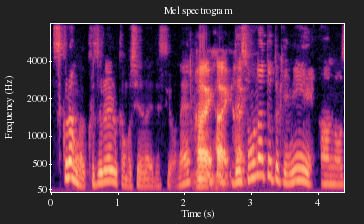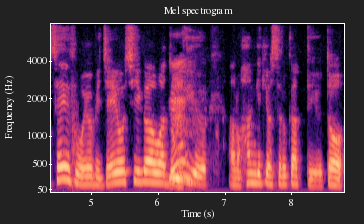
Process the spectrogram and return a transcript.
スクラムが崩れるかもしれないですよね。はいはい、はい。で、そうなった時に、あの、政府及び JOC 側はどういう、あの、反撃をするかっていうと、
